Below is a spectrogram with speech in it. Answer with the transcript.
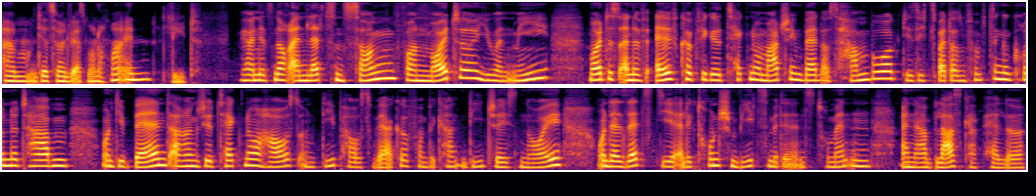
Ähm, und jetzt hören wir erstmal nochmal ein Lied. Wir hören jetzt noch einen letzten Song von Meute, You and Me. Meute ist eine elfköpfige Techno-Marching-Band aus Hamburg, die sich 2015 gegründet haben. Und die Band arrangiert Techno, House und Deep House-Werke von bekannten DJs neu und ersetzt die elektronischen Beats mit den Instrumenten einer Blaskapelle.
